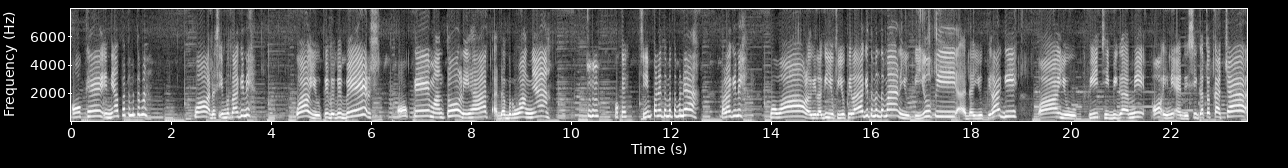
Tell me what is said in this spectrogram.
Oke, ini apa teman-teman? Wah, ada si imut lagi nih. Wow, Yupi Baby Bears. Oke, mantul. Lihat, ada beruangnya. Oke, simpan ya teman-teman ya. Apalagi nih? Wow, wow lagi-lagi Yupi-Yupi lagi teman-teman. Yupi-Yupi, ada Yupi lagi. Wah, Yupi Cibigami. Oh, ini edisi Gatot Kaca.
